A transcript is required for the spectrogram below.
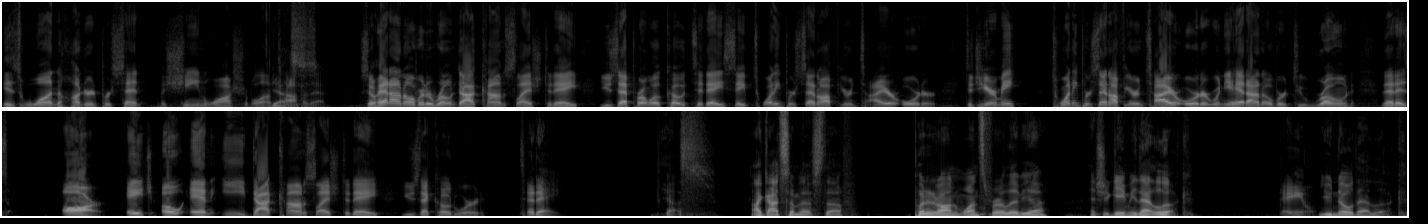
is 100% machine washable on top of that. So head on over to rhone.com slash today. Use that promo code today. Save 20% off your entire order. Did you hear me? 20% off your entire order when you head on over to Rhone. That is R H O N E dot com slash today. Use that code word today. Yes. I got some of that stuff. Put it on once for Olivia, and she gave me that look. Damn. You know that look.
